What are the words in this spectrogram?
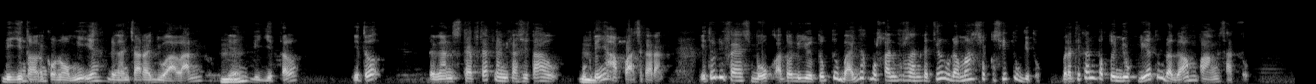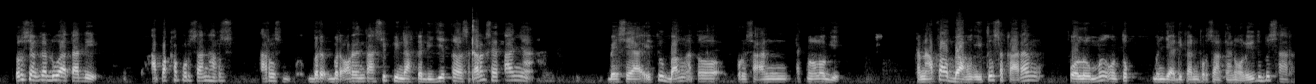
digital ekonomi ya dengan cara jualan ya Hmm. digital itu dengan step-step yang dikasih tahu. Buktinya apa sekarang? Itu di Facebook atau di YouTube tuh banyak perusahaan-perusahaan kecil udah masuk ke situ gitu. Berarti kan petunjuk dia tuh udah gampang satu. Terus yang kedua tadi, apakah perusahaan harus harus ber- berorientasi pindah ke digital? Sekarang saya tanya, BCA itu bank atau perusahaan teknologi? Kenapa bank itu sekarang volume untuk menjadikan perusahaan teknologi itu besar?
